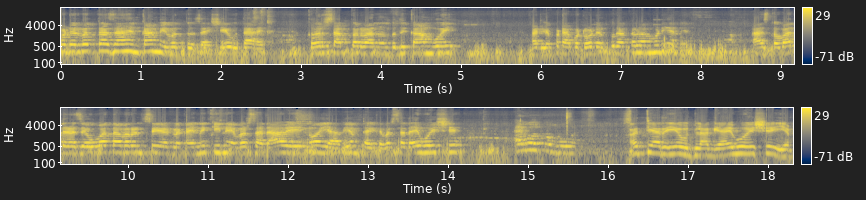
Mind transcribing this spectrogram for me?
ઓર્ડર વધતા જાય ને કામે વધતું જાય છે એવું થાય. ઘર સાફ કરવાનું બધું કામ હોય. એટલે ફટાફટ ઓર્ડર પૂરા કરવા મળીએ ને. આજ તો વાદળા જેવું વાતાવરણ છે એટલે કાંઈ નક્કી નહીં. વરસાદ આવે ન આવે. એમ થાય કે વરસાદ આવ્યો હશે અત્યારે એવું જ લાગે આવ્યો હશે એમ.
